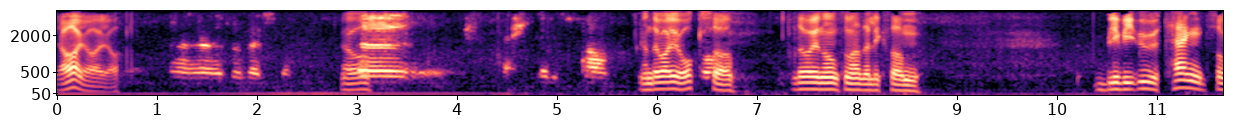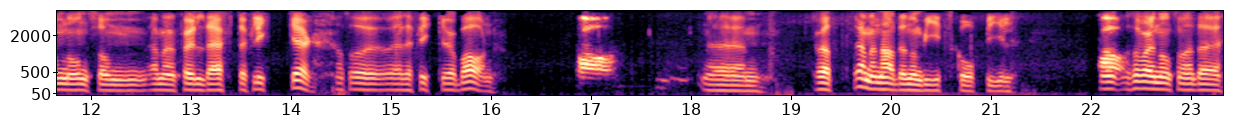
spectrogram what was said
Ja, ja, ja. Eh, för det mesta. Ja. Eh, nej, jag vet inte fan. Men det var ju också, det var ju någon som hade liksom blivit uthängd som någon som, ja men följde efter flickor. Alltså, eller flickor och barn. Ja. Ehm, och att, ja men hade någon vit skåpbil. Ja. Och så var det någon som hade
